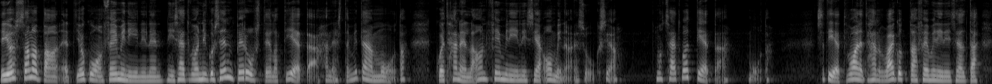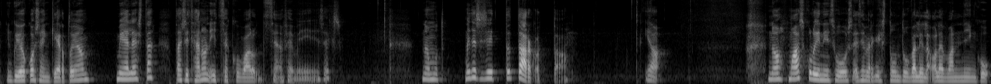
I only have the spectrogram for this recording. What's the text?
Ja jos sanotaan, että joku on feminiininen, niin sä et voi niinku sen perusteella tietää hänestä mitään muuta, kuin että hänellä on feminiinisiä ominaisuuksia. Mutta sä et voi tietää muuta. Sä tiedät vaan, että hän vaikuttaa feminiiniseltä niin joko sen kertojan mielestä, tai sitten hän on itse kuvaillut itseään feminiiniseksi. No, mutta mitä se sitten tarkoittaa? Ja no, maskuliinisuus esimerkiksi tuntuu välillä olevan niin kuin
